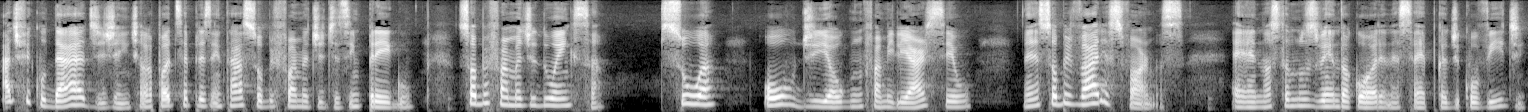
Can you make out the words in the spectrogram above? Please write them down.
A dificuldade, gente, ela pode se apresentar sob forma de desemprego, sob forma de doença sua ou de algum familiar seu, né? Sob várias formas. É, nós estamos vendo agora, nessa época de Covid,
